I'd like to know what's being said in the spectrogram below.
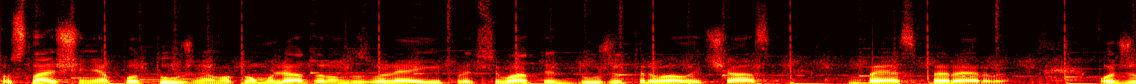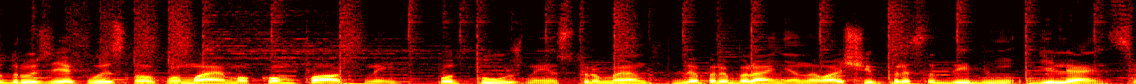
оснащення потужним акумулятором дозволяє їй працювати дуже тривалий час без перерви. Отже, друзі, як висновок, ми маємо компактний, потужний інструмент для прибирання на вашій присадибній ділянці.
